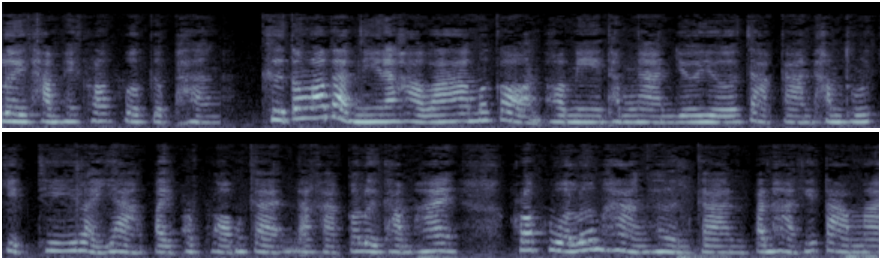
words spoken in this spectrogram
เลยทำให้ครอบครัวเกือบพัง คือต้องเล่าแบบนี้นะคะว่าเมื่อก่อนพอเมย์ทำงานเยอะๆ จากการทำธุรกิจที่หลายอย่างไปพร้อมๆกันนะคะ ก็เลยทำให้ครอบครัวเริ่มห่างเหินกัน ปัญหาที่ตามมา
